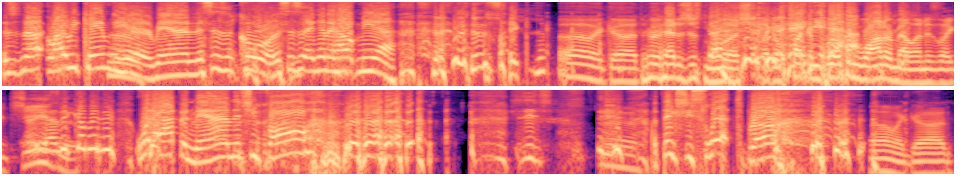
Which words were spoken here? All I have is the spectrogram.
is not why we came to here, uh. man. This isn't cool. This isn't gonna help Mia. it's like, oh my God. Her head is just mush, like a fucking Yeah. broken watermelon. Is like Jesus. yeah, they come in. Here. What happened, man? Did she fall? She's- uh. I think she slipped, bro. oh my God.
